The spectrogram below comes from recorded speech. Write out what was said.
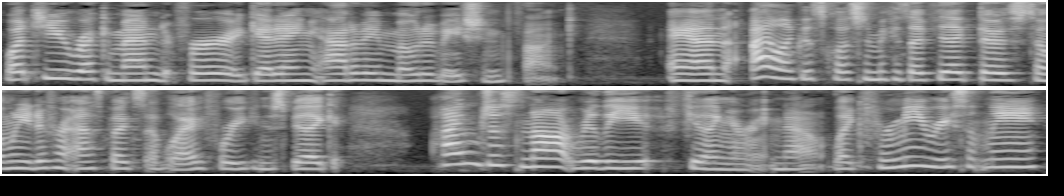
What do you recommend for getting out of a motivation funk? And I like this question because I feel like there's so many different aspects of life where you can just be like, I'm just not really feeling it right now. Like for me recently,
